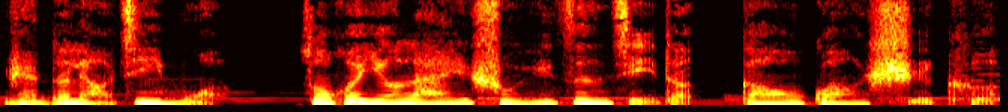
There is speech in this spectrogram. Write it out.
忍得了寂寞。总会迎来属于自己的高光时刻。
